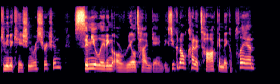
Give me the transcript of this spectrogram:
communication restriction, simulating a real time game because you can all kind of talk and make a plan,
